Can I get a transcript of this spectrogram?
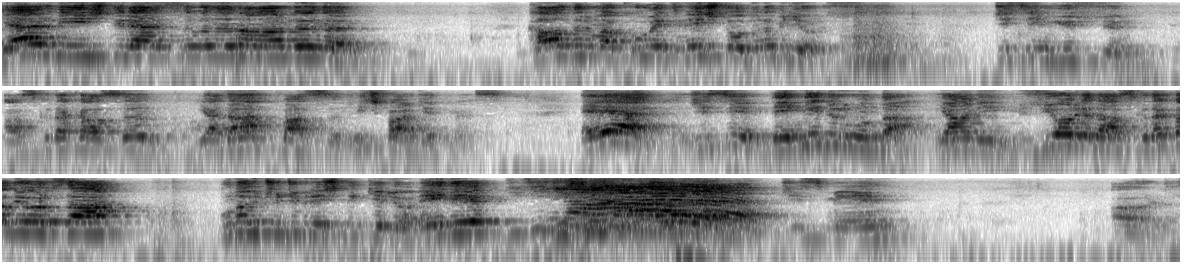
yer değiştiren sıvının ağırlığının kaldırma kuvvetine eşit olduğunu biliyoruz. Cisim yüzsün, askıda kalsın ya da bassın hiç fark etmez. Eğer cisim denge durumunda yani yüzüyor ya da askıda kalıyorsa buna üçüncü bir eşitlik geliyor. Neydi? Cismin ağırlığı. Cismin ağırlığı.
